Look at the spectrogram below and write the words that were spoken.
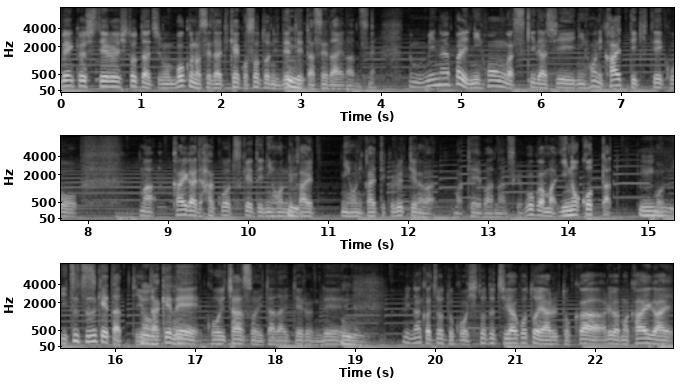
勉強している人たちも僕の世代って結構外に出てた世代なんですね、うん、でもみんなやっぱり日本が好きだし日本に帰ってきてこう、まあ、海外で箔をつけて日本に帰って、日本に帰ってくるっていうのがまあ定番なんですけど僕はまあ居残った、うん、もう居続けたっていうだけでこういうチャンスを頂いてるんで、うん、なんかちょっとこう人と違うことをやるとかあるいはまあ海外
